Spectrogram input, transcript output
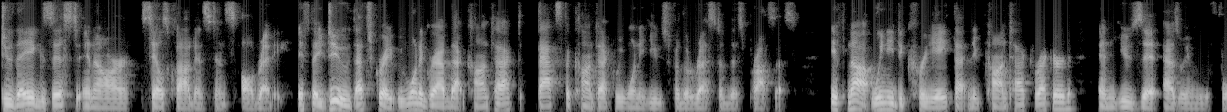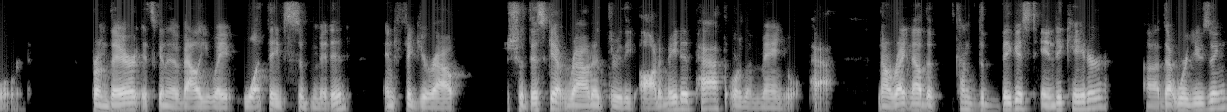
do they exist in our Sales Cloud instance already? If they do, that's great. We want to grab that contact. That's the contact we want to use for the rest of this process. If not, we need to create that new contact record and use it as we move forward. From there, it's going to evaluate what they've submitted and figure out should this get routed through the automated path or the manual path? Now, right now, the kind of the biggest indicator uh, that we're using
